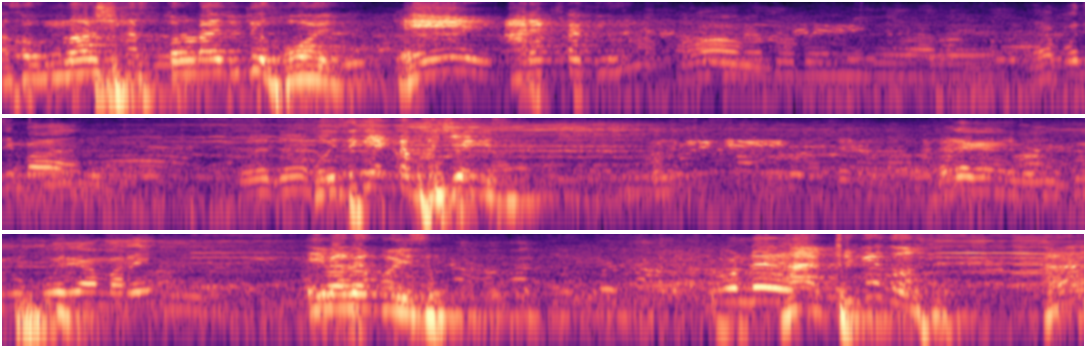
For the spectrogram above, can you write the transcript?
আচ্ছা উনার শাস্ত্রটাই যদি হয় আর একটা কি? হয়েছে কি একটা ভাসিয়া গেছে। এইভাবে কইছে। হ্যাঁ ঠিকই তো আছে। হ্যাঁ?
